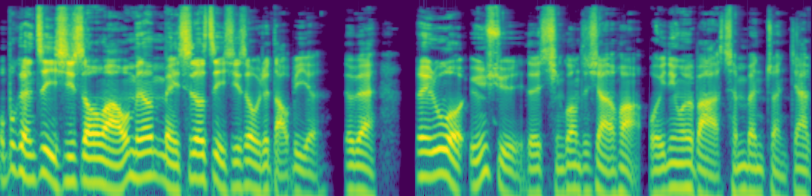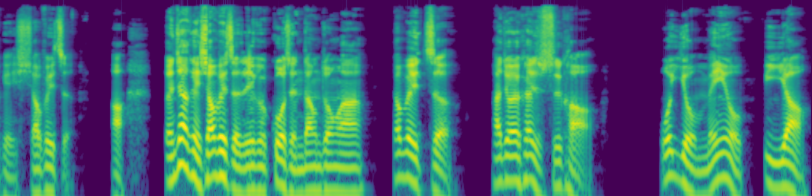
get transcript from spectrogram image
我不可能自己吸收嘛，我每都每次都自己吸收，我就倒闭了，对不对？所以如果允许的情况之下的话，我一定会把成本转嫁给消费者。啊。转嫁给消费者的一个过程当中啊，消费者他就会开始思考：我有没有必要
